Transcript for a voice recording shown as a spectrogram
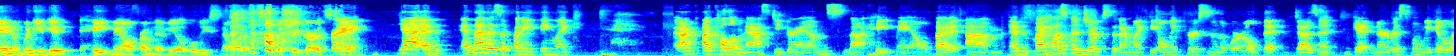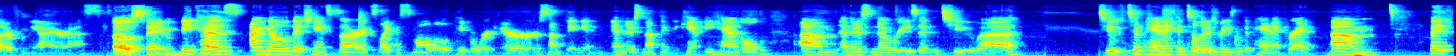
And when you get hate mail from them, you'll at least know what it's with regards to. right. Yeah, and and that is a funny thing. Like, I, I call them nasty grams, not hate mail. But um, and my husband jokes that I'm like the only person in the world that doesn't get nervous when we get a letter from the IRS. Oh, same. because I know that chances are it's like a small little paperwork error or something, and, and there's nothing that can't be handled, um, and there's no reason to uh, to to panic until there's reason to panic, right? Um, but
